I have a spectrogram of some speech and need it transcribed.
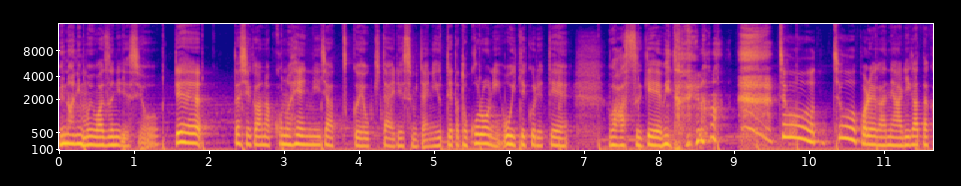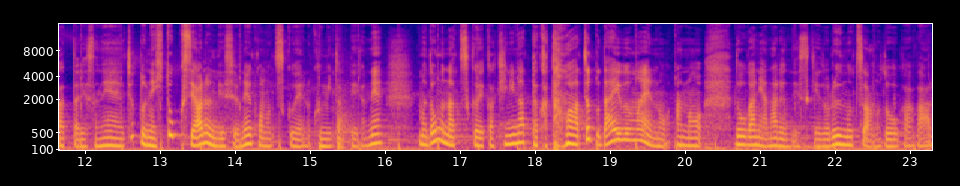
え何も言わずにですよ。で私がなこの辺にじゃあ机置きたいですみたいに言ってたところに置いてくれてわあすげえみたいな。超超これがねありがたかったですね。ちょっとね一癖あるんですよねこの机の組み立てがね。まあ、どんな机か気になった方は ちょっとだいぶ前のあの動画にはなるんですけどルームツアーの動画が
